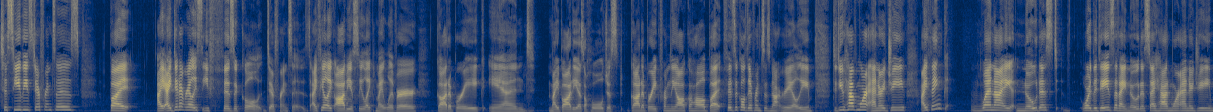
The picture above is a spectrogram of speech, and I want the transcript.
to see these differences, but I, I didn't really see physical differences. I feel like obviously like my liver got a break and my body as a whole just got a break from the alcohol, but physical differences not really. Did you have more energy? I think when I noticed, or the days that I noticed I had more energy,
